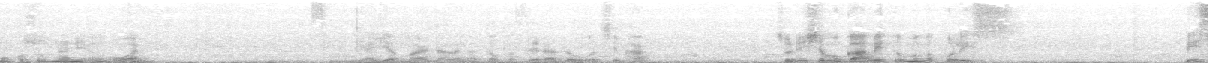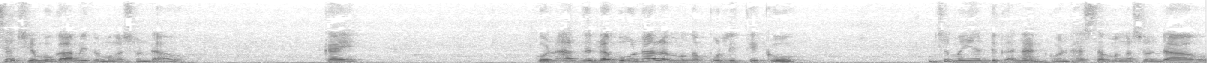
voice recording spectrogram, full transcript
mukusog na ni ang uwan si Yaya Mar na lang atong pasterado o sibha so di siya mogamit ang mga polis di siya mogamit ang mga sundao kay kung adto nabunal ang mga politiko unsa man yan duganan kung hasta mga sundao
